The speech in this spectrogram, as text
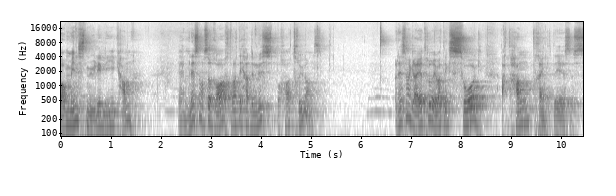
være minst mulig lik han. Eh, men det som var så rart, var at jeg hadde lyst å ha trua hans. Og det som var greia, tror jeg, var at jeg så at han trengte Jesus.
